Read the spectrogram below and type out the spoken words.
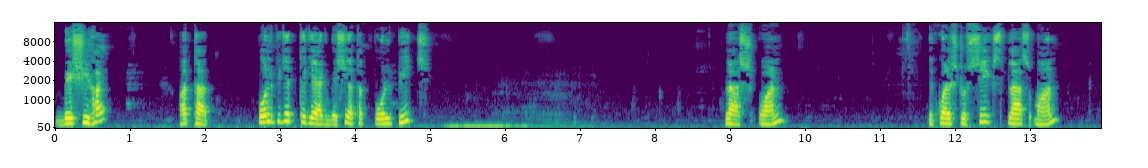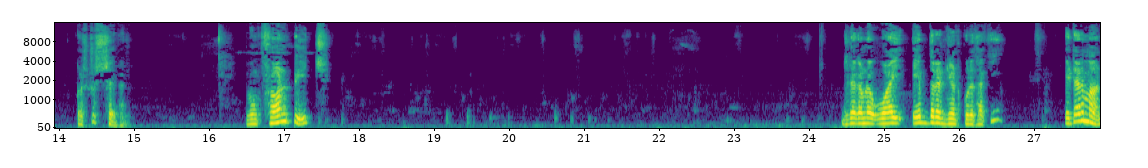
বেশি হয়, অর্থাৎ পোল পিচের থেকে এক বেশি, অর্থাৎ pole pitch plus one equals to six plus one equals to seven এবং ফ্রন্ট পিচ যেটাকে আমরা ওয়াই এফ দ্বারা ডিনোট করে থাকি, এটার মান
